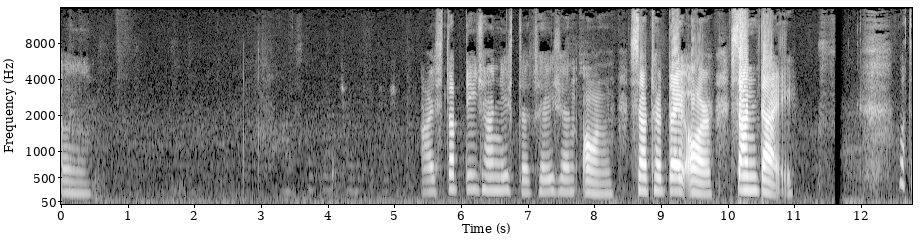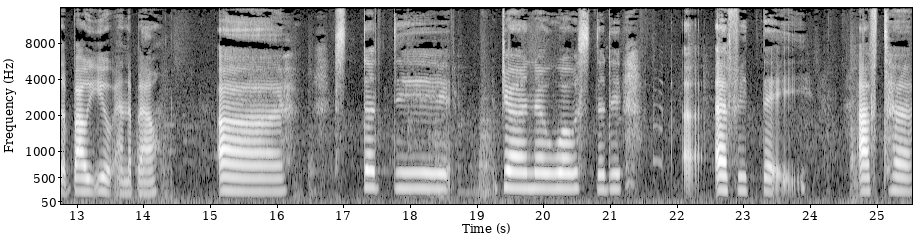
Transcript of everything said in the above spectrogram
Uh, I study Chinese dictation on Saturday or Sunday. What about you, Annabelle? I study general study uh, every day after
